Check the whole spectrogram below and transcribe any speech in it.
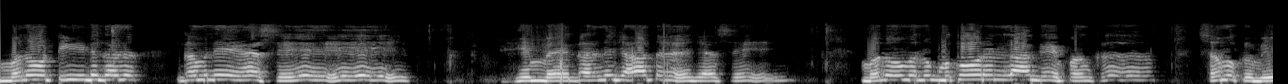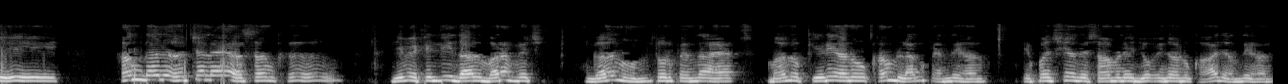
ਮਨੋ ਟੀਡ ਗਨ, ਗਮਨੇ ਐਸੇ, ਹਿੰਮੇ ਗਰਨ ਜਾਤ ਹੈ ਜੈਸੇ। ਮਨੋ ਮਨੁ ਮਕੋਰਨ ਲਾਗੇ ਪੰਖ, ਸਮੁਖ ਵੀ ਹੰਗਨ ਚਲੇ ਅਸੰਖ। ਜਿਵੇਂ ਟਿੱਡੀ ਦਲ ਬਰਫ਼ ਵਿੱਚ ਗਲਨ ਹੁਣ ਤੁਰ ਪੈਂਦਾ ਹੈ, ਮਾਨੋ ਕੀੜਿਆਂ ਨੂੰ ਖੰਭ ਲੱਗ ਪੈਂਦੇ ਹਨ। ਇਹ ਪੰਛੀਆਂ ਦੇ ਸਾਹਮਣੇ ਜੋ ਇਹਨਾਂ ਨੂੰ ਖਾ ਜਾਂਦੇ ਹਨ,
